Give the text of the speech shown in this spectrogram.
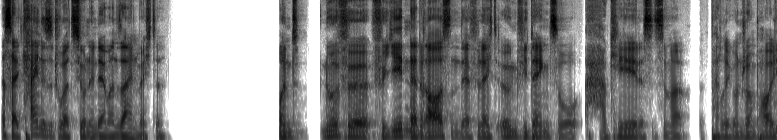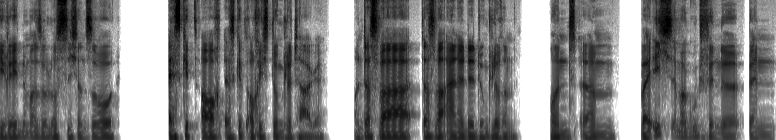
Das ist halt keine Situation, in der man sein möchte. Und nur für für jeden da draußen, der vielleicht irgendwie denkt so: „Ah, okay, das ist immer Patrick und Jean Paul, die reden immer so lustig und so.“ Es gibt auch es gibt auch richtig dunkle Tage. Und das war das war einer der dunkleren. Und, ähm, weil ich's immer gut finde, wenn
